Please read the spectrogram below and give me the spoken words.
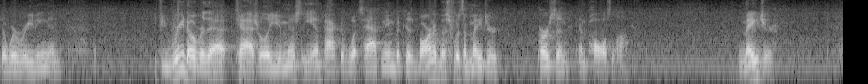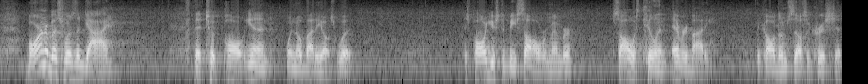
that we're reading. And if you read over that casually, you miss the impact of what's happening because Barnabas was a major person in Paul's life. Major. Barnabas was the guy that took Paul in when nobody else would. Because Paul used to be Saul, remember? Saul was killing everybody that called themselves a Christian.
